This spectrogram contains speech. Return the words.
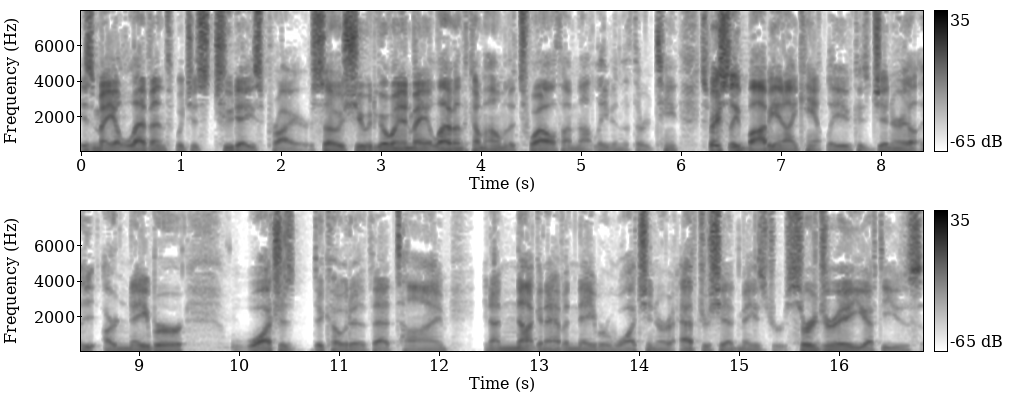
is May 11th, which is two days prior. So she would go in May 11th, come home the 12th. I'm not leaving the 13th. Especially Bobby and I can't leave because generally our neighbor watches Dakota at that time. And I'm not going to have a neighbor watching her after she had major surgery. You have to use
